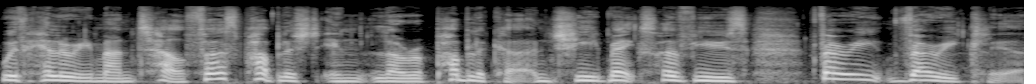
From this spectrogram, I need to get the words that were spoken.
with Hilary Mantel, first published in La Repubblica, and she makes her views very, very clear.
